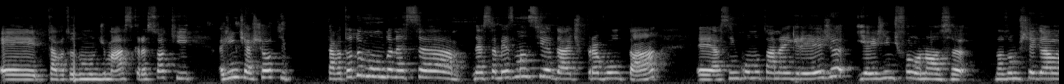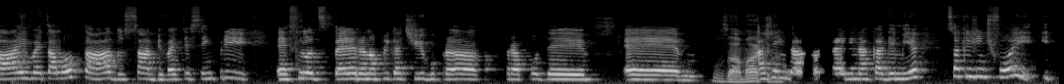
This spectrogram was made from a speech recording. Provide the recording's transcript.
é, tava todo mundo de máscara, só que a gente achou que tava todo mundo nessa, nessa mesma ansiedade para voltar, é, assim como tá na igreja, e aí a gente falou, nossa, nós vamos chegar lá e vai estar lotado, sabe? Vai ter sempre é, fila de espera no aplicativo para poder é, Usar a máquina. agendar para ir na academia. Só que a gente foi e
